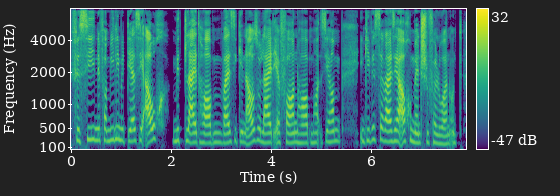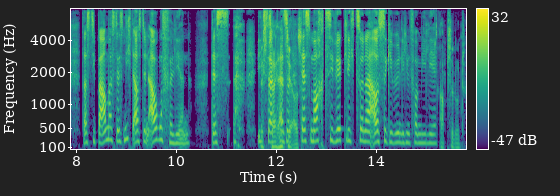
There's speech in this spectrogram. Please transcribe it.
für sie eine Familie, mit der sie auch Mitleid haben, weil sie genauso Leid erfahren haben. Sie haben in gewisser Weise ja auch einen Menschen verloren. Und dass die Baumers das nicht aus den Augen verlieren, das, wie das gesagt, also das macht sie wirklich zu einer außergewöhnlichen Familie. Absolut.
